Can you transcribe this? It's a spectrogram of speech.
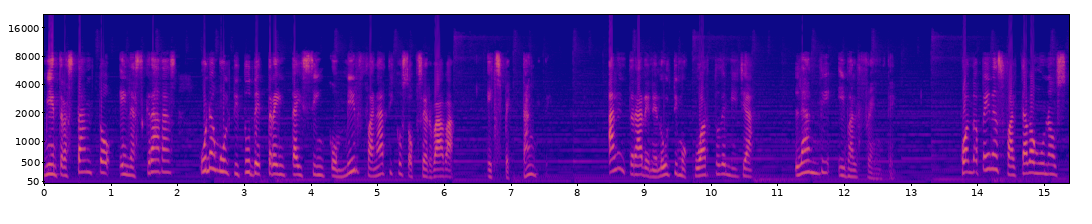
Mientras tanto, en las gradas, una multitud de 35 mil fanáticos observaba expectante. Al entrar en el último cuarto de milla, Landy iba al frente. Cuando apenas faltaban unos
